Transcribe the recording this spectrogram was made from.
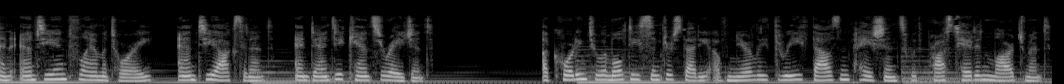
an anti-inflammatory, antioxidant, and anti-cancer agent. According to a multi-center study of nearly 3,000 patients with prostate enlargement,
